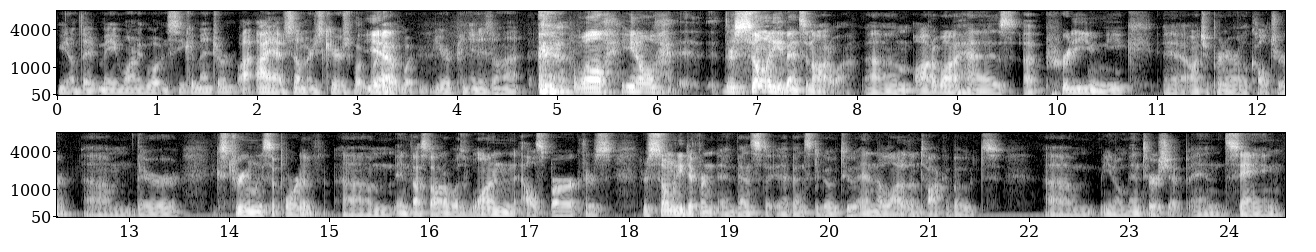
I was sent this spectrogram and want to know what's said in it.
you know that may want to go out and seek a mentor? I, I have some. I'm just curious what, yeah. what, what, what your opinion is on that. well, you know, there's so many events in Ottawa. Um, Ottawa has a pretty unique uh, entrepreneurial culture. Um, they're extremely supportive. Um, Invest Ottawa is one. L-Spark. There's there's so many different events to, events to go to, and a lot of them talk about um, you know mentorship and saying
